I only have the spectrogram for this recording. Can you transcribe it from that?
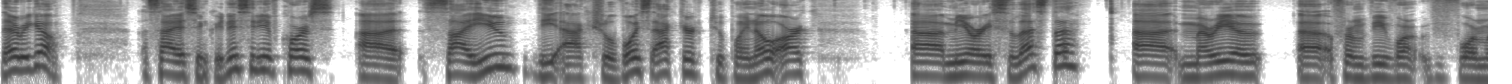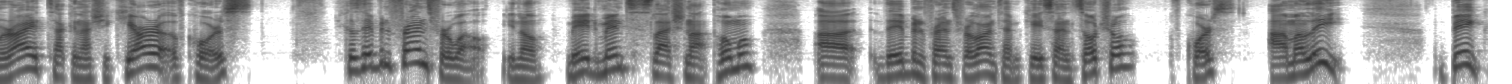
there we go. Saya Synchronicity, of course. Uh, Sayu, the actual voice actor, 2.0 arc. Uh, Miori Celesta. Uh, Maria uh, from V4, V4 Mirai. Takanashi Kiara, of course. Because they've been friends for a while, you know. Made Mint slash Not Pomu. Uh, they've been friends for a long time. Keisan Socho, of course. Amalie, big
